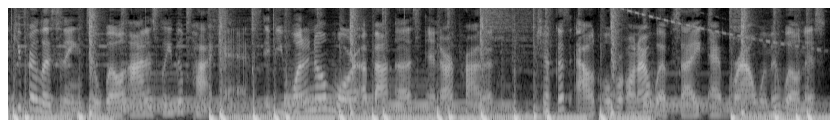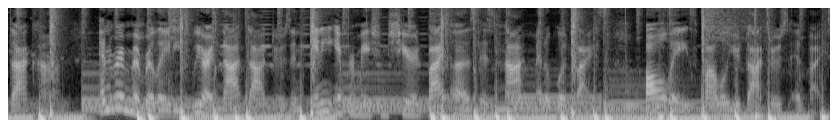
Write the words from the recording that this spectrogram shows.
Thank you for listening to Well Honestly, the podcast. If you want to know more about us and our products, check us out over on our website at brownwomenwellness.com. And remember, ladies, we are not doctors, and any information shared by us is not medical advice. Always follow your doctor's advice.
